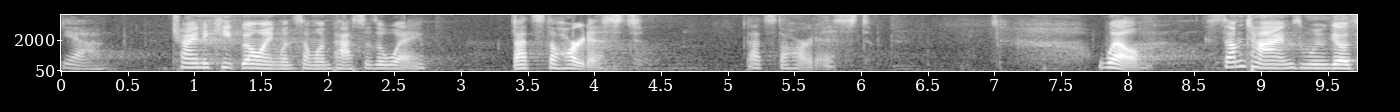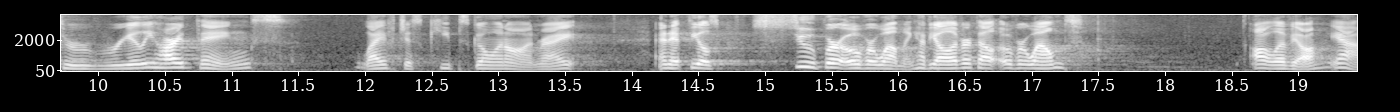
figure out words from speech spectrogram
Yeah, trying to keep going when someone passes away. That's the hardest. That's the hardest. Well, sometimes when we go through really hard things, life just keeps going on, right? And it feels super overwhelming. Have y'all ever felt overwhelmed? All of y'all, yeah.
